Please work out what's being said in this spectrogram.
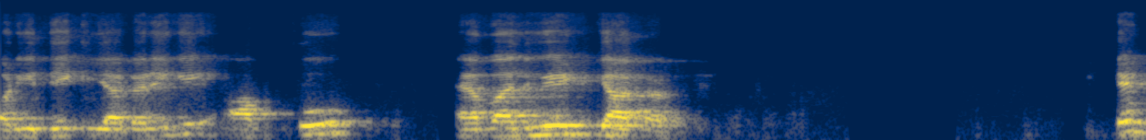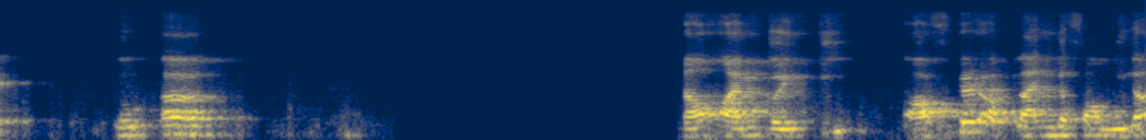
और ये देख लिया करेंगे आपको एवेल्युएट क्या करते हैं। ठीक है? तो अब now i'm going to, after applying the formula,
